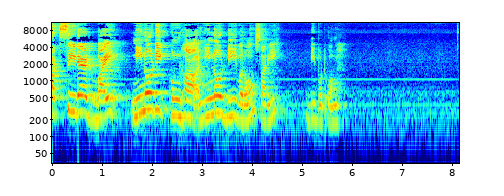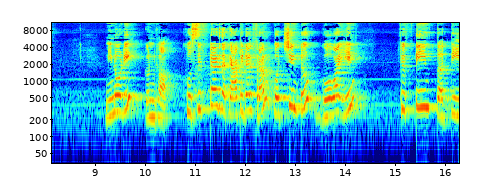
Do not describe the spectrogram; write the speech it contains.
succeeded by Nuno da Cunha Nuno D வரும். சாரி டி போட்டுக்கோங்க. Nuno da Cunha who shifted the capital from Cochin to Goa in 1530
